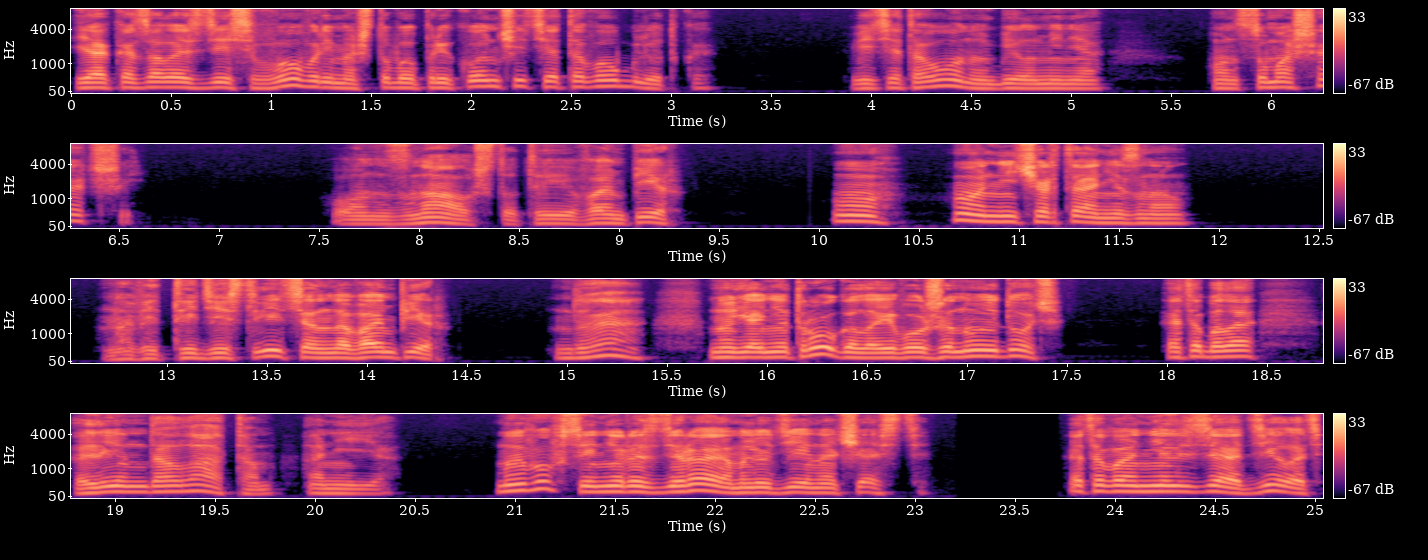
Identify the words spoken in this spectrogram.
я оказалась здесь вовремя, чтобы прикончить этого ублюдка. Ведь это он убил меня. Он сумасшедший. Он знал, что ты вампир. О, он ни черта не знал. Но ведь ты действительно вампир. Да, но я не трогала его жену и дочь. Это была Линда Латом, а не я. Мы вовсе не раздираем людей на части. Этого нельзя делать,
